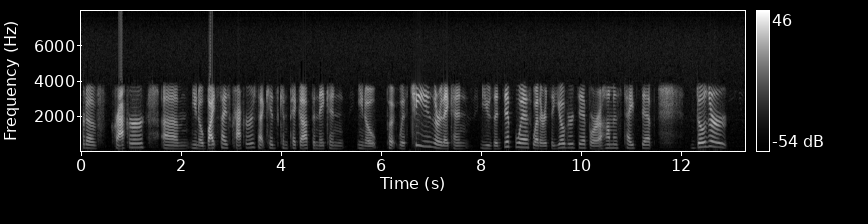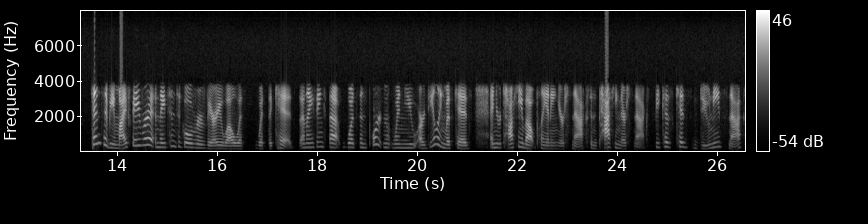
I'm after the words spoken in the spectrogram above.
sort of cracker, um, you know, bite-sized crackers that kids can pick up and they can, you know, put with cheese or they can use a dip with, whether it's a yogurt dip or a hummus type dip. Those are tend to be my favorite and they tend to go over very well with with the kids. And I think that what's important when you are dealing with kids and you're talking about planning your snacks and packing their snacks because kids do need snacks.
